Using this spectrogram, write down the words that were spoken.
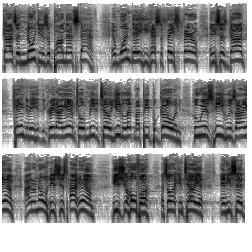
God's anointing is upon that staff. And one day he has to face Pharaoh and he says, God came to me, the great I am told me to tell you to let my people go. And who is he who is I am? I don't know. He's just I am. He's Jehovah. That's all I can tell you. And he said,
